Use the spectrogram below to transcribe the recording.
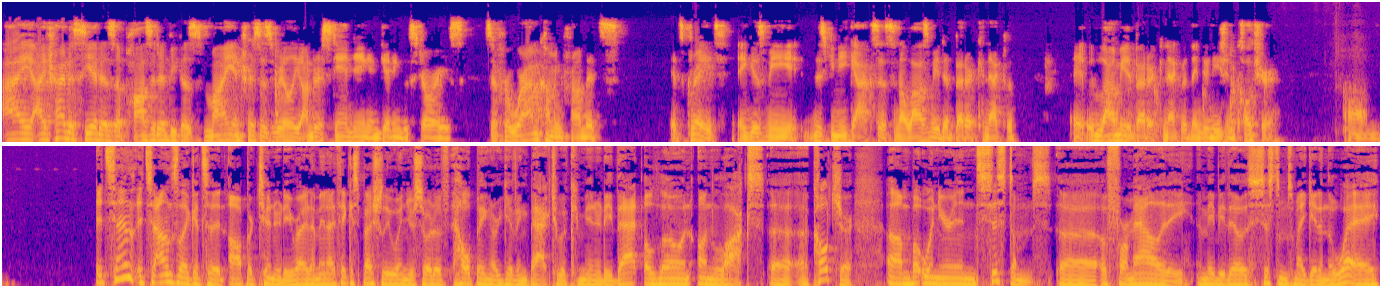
I, I try to see it as a positive because my interest is really understanding and getting the stories. So for where I'm coming from, it's it's great. It gives me this unique access and allows me to better connect with it allow me to better connect with Indonesian culture. Um, it sounds it sounds like it's an opportunity, right? I mean, I think especially when you're sort of helping or giving back to a community, that alone unlocks a culture. Um, but when you're in systems uh, of formality, and maybe those systems might get in the way,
